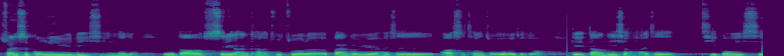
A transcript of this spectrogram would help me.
算是公益旅行那种，就是到斯里兰卡去做了半个月还是二十天左右这种，给当地小孩子提供一些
